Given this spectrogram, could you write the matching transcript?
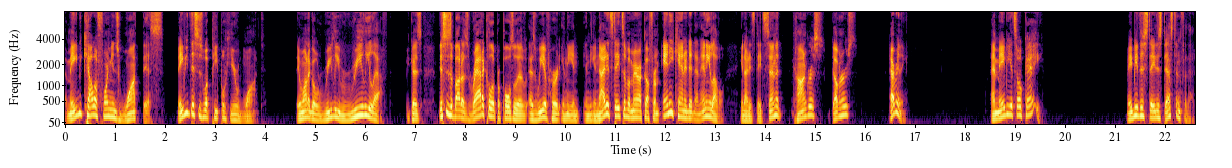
Maybe Californians want this. Maybe this is what people here want. They want to go really, really left because this is about as radical a proposal as we have heard in the in the United States of America from any candidate at any level. United States Senate, Congress, governors, everything. And maybe it's okay. Maybe this state is destined for that.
